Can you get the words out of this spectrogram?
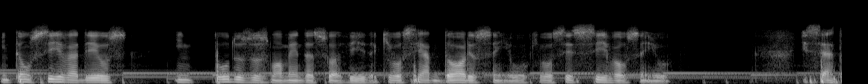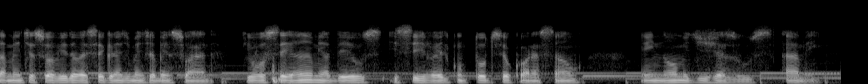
Então sirva a Deus em todos os momentos da sua vida, que você adore o Senhor, que você sirva ao Senhor e certamente a sua vida vai ser grandemente abençoada. Que você ame a Deus e sirva Ele com todo o seu coração, em nome de Jesus. Amém.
